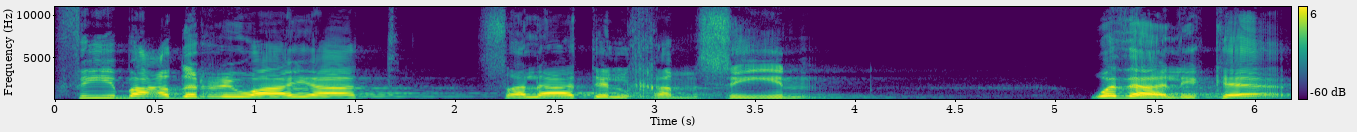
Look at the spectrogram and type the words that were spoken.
في بعض الروايات صلاة الخمسين وذلك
